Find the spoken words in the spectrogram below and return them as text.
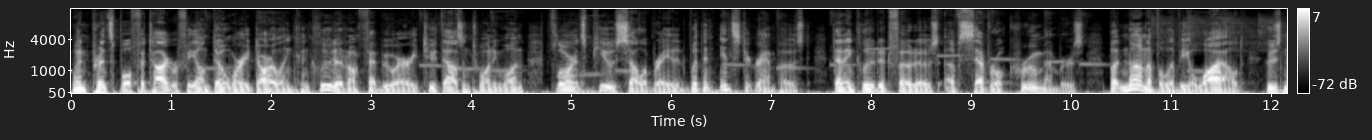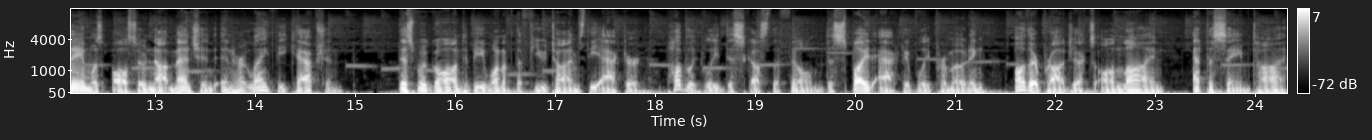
When principal photography on Don't Worry Darling concluded on February 2021, Florence Pugh celebrated with an Instagram post that included photos of several crew members, but none of Olivia Wilde, whose name was also not mentioned in her lengthy caption. This would go on to be one of the few times the actor publicly discussed the film despite actively promoting other projects online at the same time.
